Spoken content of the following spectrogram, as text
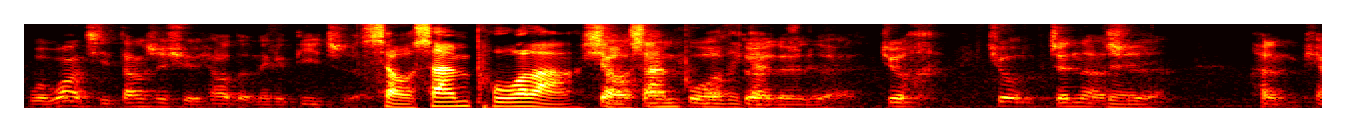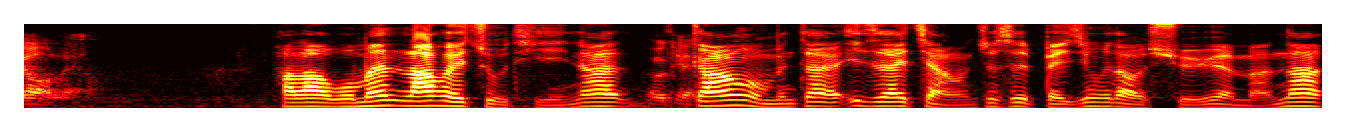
我忘记当时学校的那个地址了。小山坡啦，小山坡对对对，就很。就真的是很漂亮。好了，我们拉回主题。那刚刚我们在一直在讲，就是北京舞蹈学院嘛。那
